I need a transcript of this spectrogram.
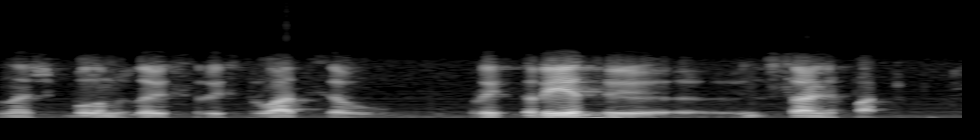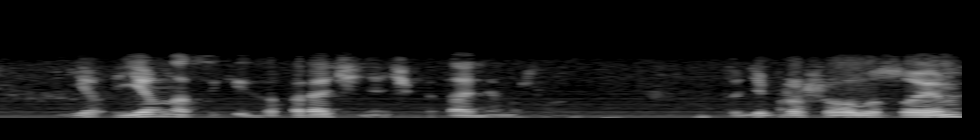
значить, була можливість реєструватися в реєс- реєстрі е, індустріальних парків. Є, є в нас якісь заперечення чи питання, можливо? Тоді прошу голосуємо.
